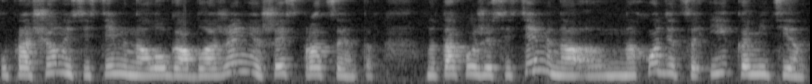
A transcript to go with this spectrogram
упрощенной системе налогообложения 6%. На такой же системе находится и комитент.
